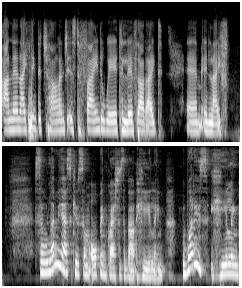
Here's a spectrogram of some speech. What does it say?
and then I think the challenge is to find a way to live that out um, in life. So let me ask you some open questions about healing. What is healing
